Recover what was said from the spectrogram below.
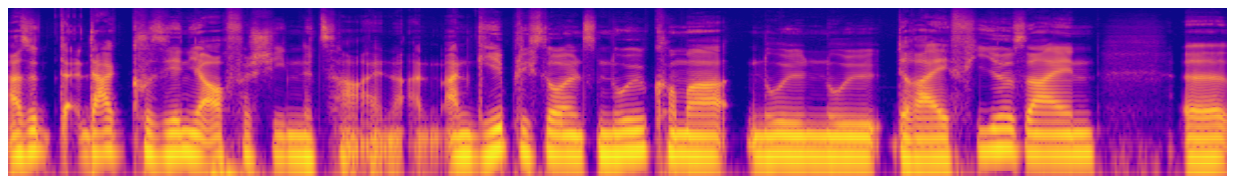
Also da, da kursieren ja auch verschiedene Zahlen. An, angeblich sollen es 0,0034 sein. Äh,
